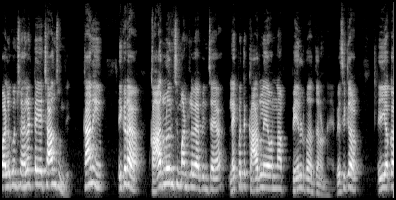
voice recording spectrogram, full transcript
వాళ్ళు కొంచెం అలర్ట్ అయ్యే ఛాన్స్ ఉంది. కానీ ఇక్కడ కారులోంచి మంటలు వ్యాపించాయా? లేకపోతే కారులో ఏమన్నా పేలుడు పదార్థాలు ఉన్నాయా? బేసిక్గా ఈ యొక్క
